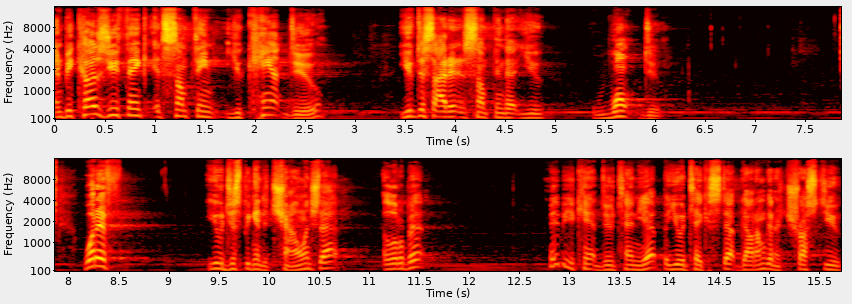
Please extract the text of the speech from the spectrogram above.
And because you think it's something you can't do, you've decided it's something that you won't do. What if you would just begin to challenge that a little bit? Maybe you can't do 10 yet, but you would take a step. God, I'm going to trust you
